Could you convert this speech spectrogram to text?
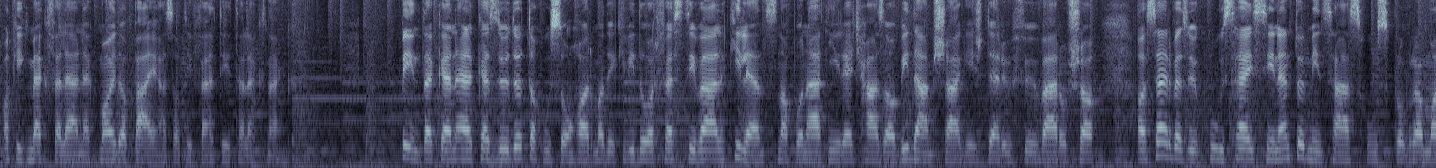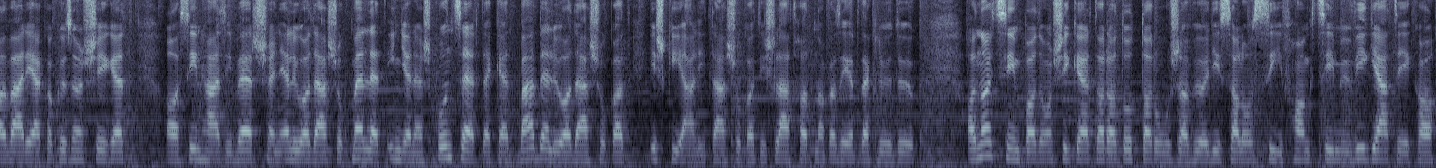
akik megfelelnek majd a pályázati feltételeknek. Pénteken elkezdődött a 23. Vidor Fesztivál, 9 napon át Nyíregyháza a vidámság és derű fővárosa. A szervezők 20 helyszínen több mint 120 programmal várják a közönséget. A színházi verseny előadások mellett ingyenes koncerteket, bábelőadásokat és kiállításokat is láthatnak az érdeklődők. A nagy színpadon sikert aratott a Rózsa Völgyi Szalon Szívhang című vígjátéka,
